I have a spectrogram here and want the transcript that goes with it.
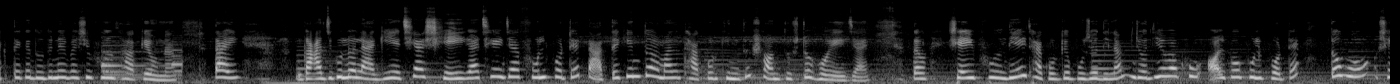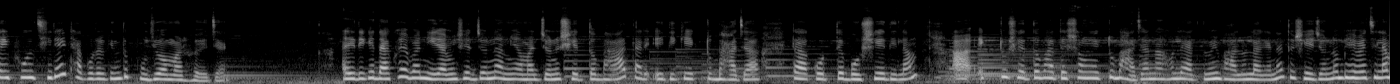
এক থেকে দুদিনের বেশি ফুল থাকেও না। তাই গাছগুলো লাগিয়েছি আর সেই গাছেই যা ফুল ফোটে তাতে কিন্তু আমাদের ঠাকুর কিন্তু সন্তুষ্ট হয়ে যায়। তো সেই ফুল দিয়েই ঠাকুরকে পুজো দিলাম। যদিও বা খুব অল্প ফুল ফোটে, তবুও সেই ফুল ছিঁড়েই ঠাকুরের কিন্তু পুজো আমার হয়ে যায়। আর এদিকে দেখো, এবার নিরামিষের জন্য আমি আমার জন্য সেদ্ধ ভাত, আর এদিকে একটু ভাজাটা করতে বসিয়ে দিলাম। একটু সেদ্ধ ভাতের সঙ্গে একটু ভাজা না হলে একদমই ভালো লাগে না। তো সেই জন্য ভেবেছিলাম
